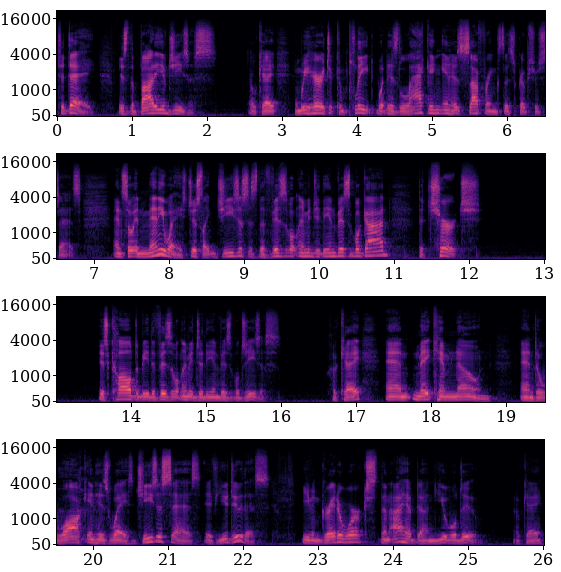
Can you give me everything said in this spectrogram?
today is the body of Jesus. Okay? And we're here to complete what is lacking in his sufferings, the scripture says. And so, in many ways, just like Jesus is the visible image of the invisible God, the church is called to be the visible image of the invisible Jesus okay, and make him known and to walk in his ways. Jesus says, if you do this, even greater works than I have done, you will do, okay,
